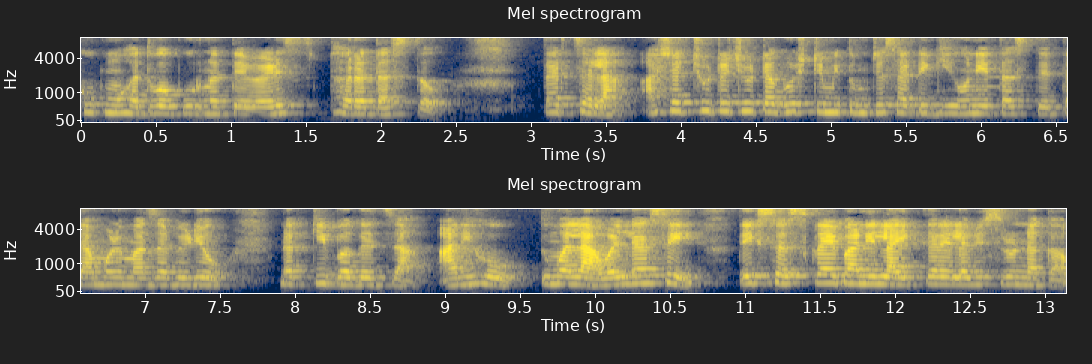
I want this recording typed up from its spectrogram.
खूप महत्त्वपूर्ण त्यावेळेस ठरत असतं. तर चला अशा छोट्या छोट्या गोष्टी मी तुमच्यासाठी घेऊन येत असते त्यामुळे माझा व्हिडिओ नक्की बघत जा. आणि हो तुम्हाला आवडलं असेल तर एक सबस्क्राईब आणि लाईक करायला विसरू नका.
